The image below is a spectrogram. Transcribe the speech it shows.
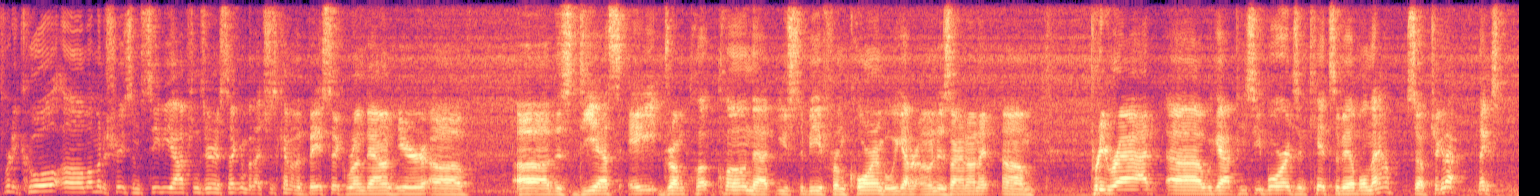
It's pretty cool. Um, I'm going to show you some CV options here in a second, but that's just kind of the basic rundown here of uh, this DS8 drum cl- clone that used to be from Coron, but we got our own design on it. Um, pretty rad. Uh, we got PC boards and kits available now, so check it out. Thanks.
